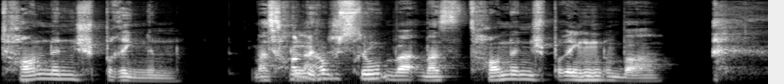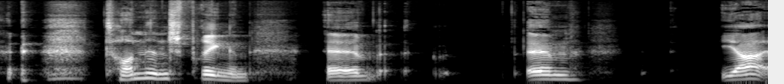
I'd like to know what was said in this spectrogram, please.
Tonnenspringen. Was glaubst du, was Tonnenspringen war? Tonnenspringen. Ähm, ähm, ja,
